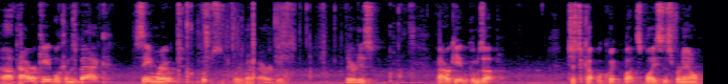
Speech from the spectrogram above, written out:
Uh, power cable comes back, same route. Oops, where's my power cable? There it is. Power cable comes up, just a couple quick butt splices for now,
